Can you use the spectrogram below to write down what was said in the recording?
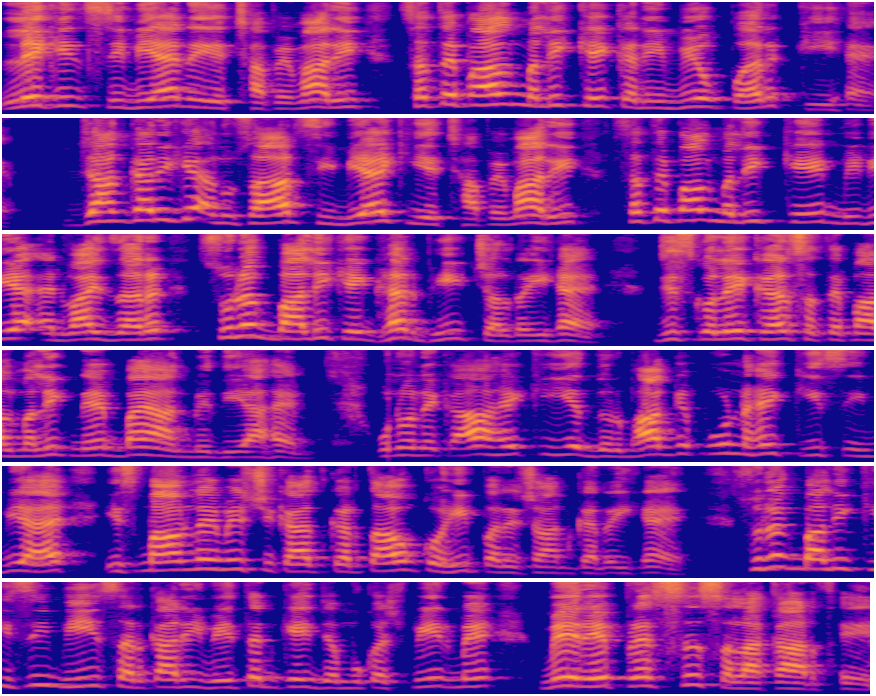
लेकिन सीबीआई ने यह छापेमारी सत्यपाल मलिक के करीबियों पर की है। जानकारी के अनुसार सीबीआई की ये छापेमारी सत्यपाल मलिक के मीडिया एडवाइजर सुलग बाली के घर भी चल रही है। जिसको लेकर सत्यपाल मलिक ने बयान भी दिया है। उन्होंने कहा है कि यह दुर्भाग्यपूर्ण है कि सीबीआई इस मामले में शिकायतकर्ताओं को ही परेशान कर रही है। सुनक बाली किसी भी सरकारी वेतन के जम्मू कश्मीर में मेरे प्रेस सलाहकार थे।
